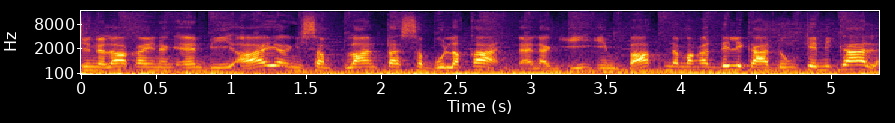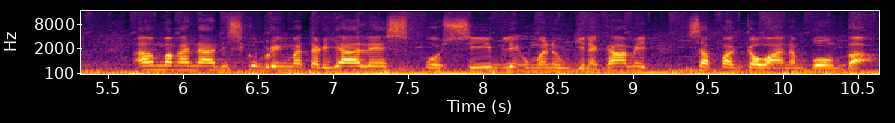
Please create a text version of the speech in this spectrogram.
Sinalakay ng NBI ang isang planta sa Bulacan na nag-iimbak ng mga delikadong kemikal. Ang mga nadiskubring materyales, posible umanong ginagamit sa paggawa ng bomba.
